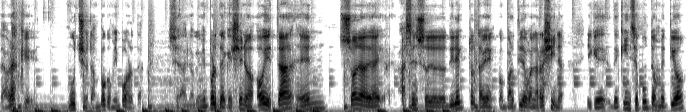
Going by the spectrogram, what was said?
la verdad es que mucho tampoco me importa. O sea, lo que me importa es que Lleno hoy está en zona de ascenso directo, está bien, compartido con la Regina. Y que de 15 puntos metió,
